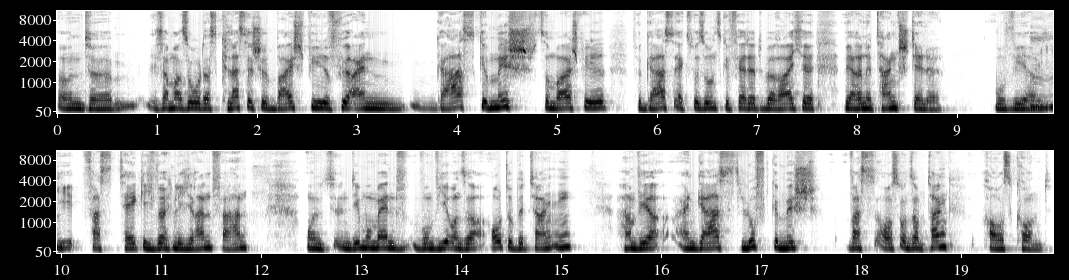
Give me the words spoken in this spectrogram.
Und ähm, ich sag mal so, das klassische Beispiel für ein Gasgemisch zum Beispiel, für gasexplosionsgefährdete Bereiche, wäre eine Tankstelle, wo wir mhm. je, fast täglich, wöchentlich ranfahren. Und in dem Moment, wo wir unser Auto betanken, haben wir ein Gas-Luft-Gemisch, was aus unserem Tank rauskommt.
